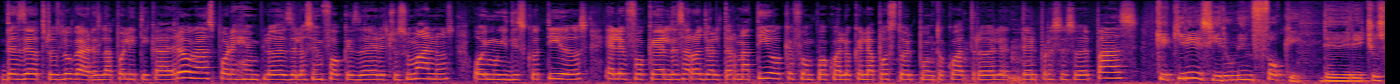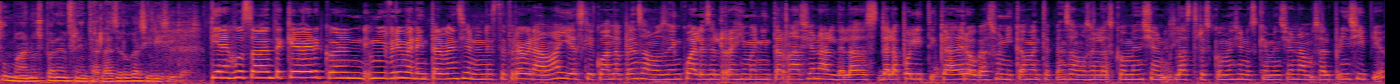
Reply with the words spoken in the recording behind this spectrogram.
desde otros lugares la política de drogas, por ejemplo desde los enfoques de derechos humanos, hoy muy discutidos, el enfoque del desarrollo alternativo que fue un poco a lo que le apostó el punto 4 del, del proceso de paz. ¿Qué quiere decir un enfoque de derechos humanos para enfrentar las drogas ilícitas? Tiene justamente que ver con mi primera intervención en este programa y es que cuando pensamos en cuál es el régimen internacional de, las, de la política de drogas, únicamente pensamos en las convenciones, las tres convenciones que mencionamos al principio,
